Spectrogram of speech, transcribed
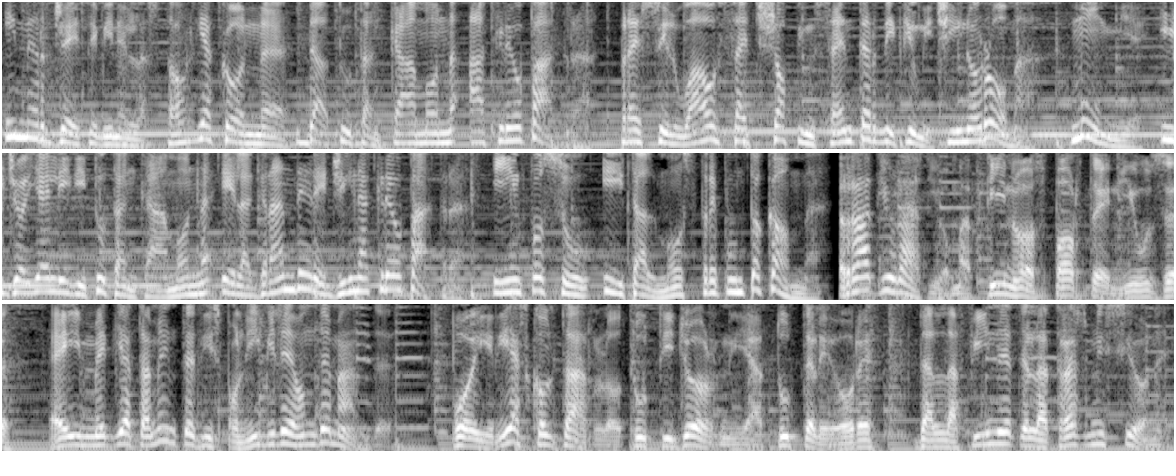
Immergetevi nella storia con Da Tutankhamon a Cleopatra, presso il Wow Set Shopping Center di Fiumicino, Roma. Mummie, i gioielli di Tutankhamon e la grande regina Cleopatra. Info su italmostre.com. Radio Radio Mattino Sport e News è immediatamente disponibile on demand. Puoi riascoltarlo tutti i giorni a tutte le ore dalla fine della trasmissione.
